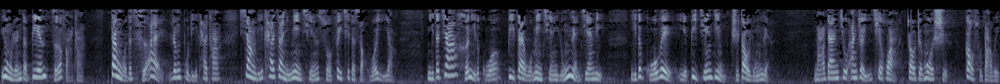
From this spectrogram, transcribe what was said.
用人的鞭责罚他。但我的慈爱仍不离开他，像离开在你面前所废弃的扫罗一样。你的家和你的国必在我面前永远坚立，你的国位也必坚定直到永远。拿单就按这一切话，照着末世告诉大卫。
